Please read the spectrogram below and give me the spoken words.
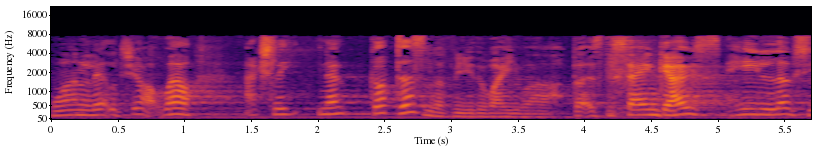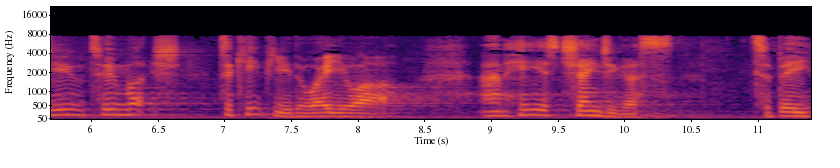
one little jot. Well, actually, no, God does love you the way you are. But as the saying goes, He loves you too much to keep you the way you are. And He is changing us to be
